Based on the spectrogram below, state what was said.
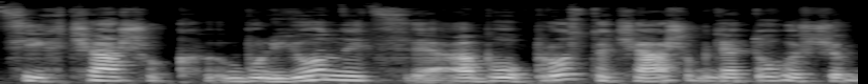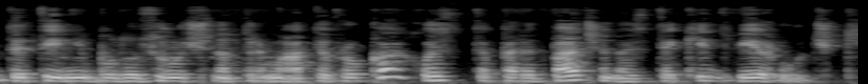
цих чашок бульйонниць або просто чашок для того, щоб дитині було зручно тримати в руках. Ось це передбачено ось такі дві ручки.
